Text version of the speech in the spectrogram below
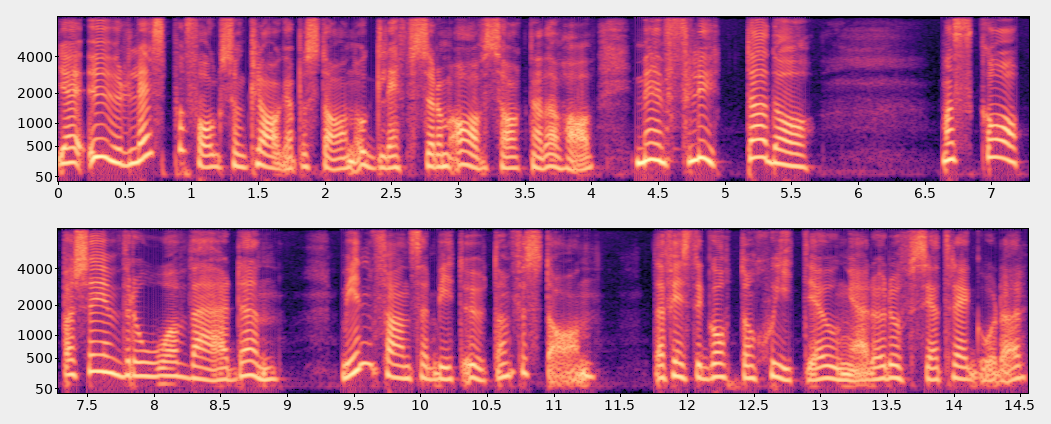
Jag är urless på folk som klagar på stan och gläfser om avsaknad av hav. Men flytta då! Man skapar sig en vrå av världen. Min fanns en bit utanför stan. Där finns det gott om skitiga ungar och rufsiga trädgårdar.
